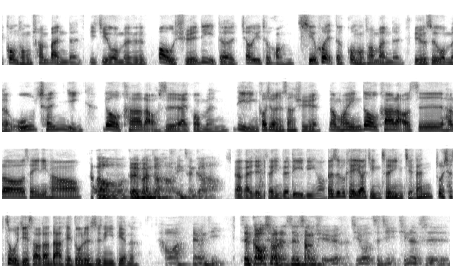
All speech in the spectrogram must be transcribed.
共同创办人以及我们报学历的教育推广协会的共同创办人，也就是我们吴成颖肉咖老师来跟我们莅临高教人商学院。那我们欢迎肉咖老师，Hello，承颖你好，Hello，各位观众好，应成哥好，非常感谢承颖的莅临哦。那是不是可以邀请承颖简单做一下自我介绍，让大家可以多认识你一点呢？好啊，没问题。这高校人生商学院呢，其实我自己听的是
